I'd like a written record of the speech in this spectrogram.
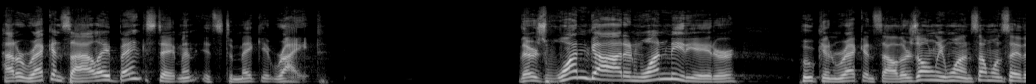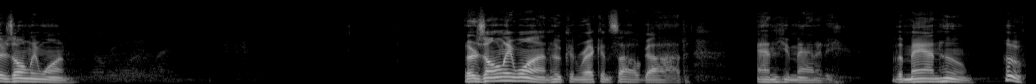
how to reconcile a bank statement. It's to make it right. There's one God and one mediator who can reconcile. There's only one. Someone say there's only one. There's only one who can reconcile God and humanity. The man whom? Who?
